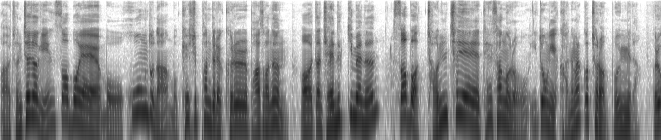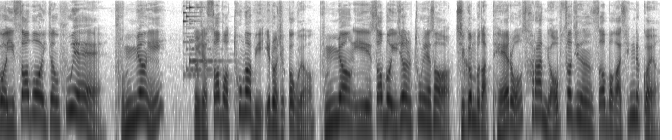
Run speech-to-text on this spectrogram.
어, 전체적인 서버의 뭐 호응도나 뭐 게시판들의 글을 봐서는 어, 일단 제 느낌에는 서버 전체의 대상으로 이동이 가능할 것처럼 보입니다. 그리고 이 서버 이전 후에 분명히 또 이제 서버 통합이 이루어질 거고요. 분명 이 서버 이전을 통해서 지금보다 배로 사람이 없어지는 서버가 생길 거예요.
